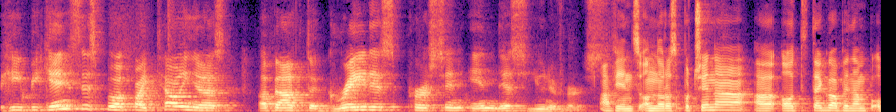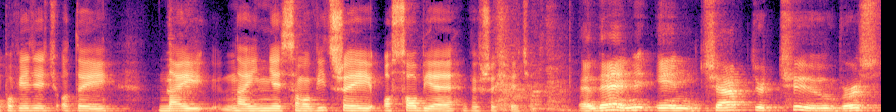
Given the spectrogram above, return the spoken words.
he begins this book by telling us about the greatest person in this universe. A więc on rozpoczyna od tego, aby nam opowiedzieć o tej naj, najniesamowitszej osobie we wszechświecie. And then in chapter 2, verse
